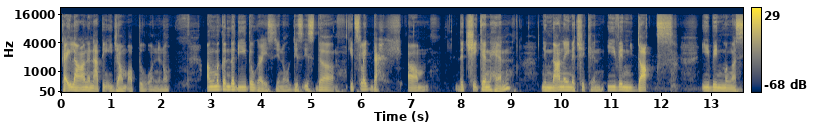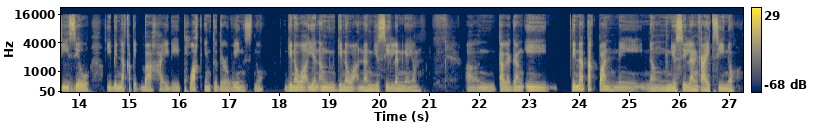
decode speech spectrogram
kailangan na nating i-jump up to one, you know. Ang maganda dito guys, you know, this is the it's like the um the chicken hen, yung nanay na chicken, even ducks, even mga sisiw, even na kapitbahay, they pluck into their wings, no? Ginawa yan ang ginawa ng New Zealand ngayon. Ang talagang i tinatakpan ni ng New Zealand kahit sino.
